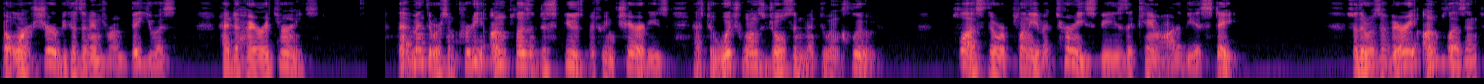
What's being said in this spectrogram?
but weren't sure because the names were ambiguous, had to hire attorneys. That meant there were some pretty unpleasant disputes between charities as to which ones Jolson meant to include. Plus, there were plenty of attorney's fees that came out of the estate. So there was a very unpleasant,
